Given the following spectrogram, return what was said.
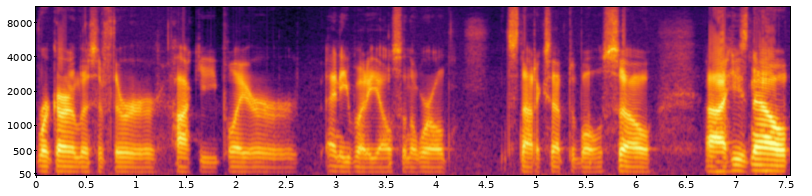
regardless if they're a hockey player or anybody else in the world. It's not acceptable. So uh, he's now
